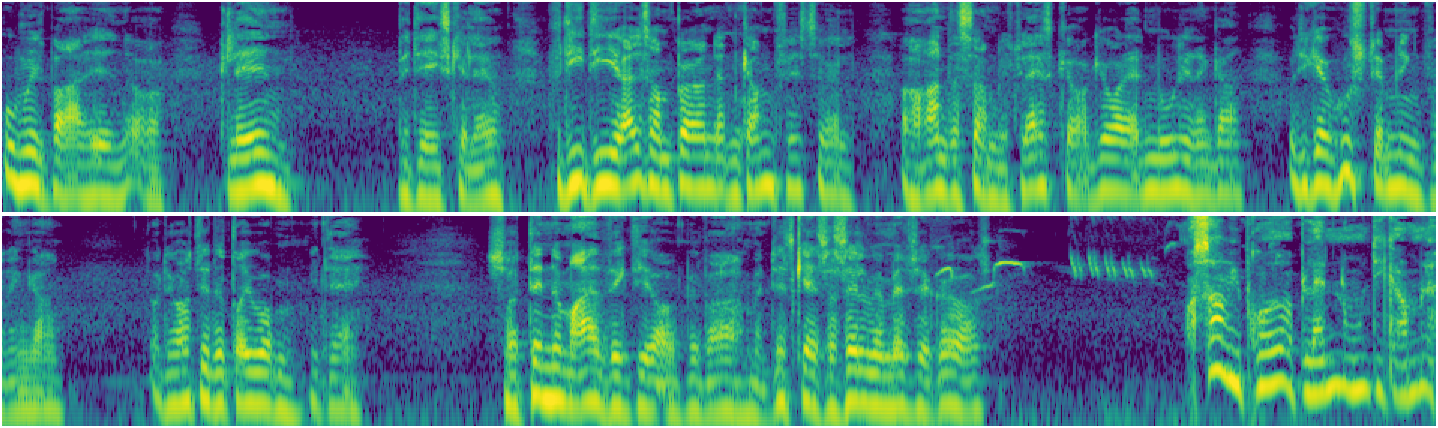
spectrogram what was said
umiddelbarheden og glæden ved det, I skal lave. Fordi de er alle sammen børn af den gamle festival, og har rent og samlet flasker og gjort alt muligt dengang. Og de kan jo huske stemningen fra dengang. Og det er også det, der driver dem i dag. Så den er meget vigtig at bevare, men det skal jeg så selv være med til at gøre også. Og så har vi prøvet at blande nogle af de gamle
